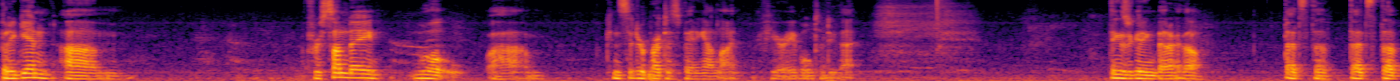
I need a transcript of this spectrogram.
but again, um, for Sunday, we'll um, consider participating online if you're able to do that. Things are getting better though. That's the that's the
